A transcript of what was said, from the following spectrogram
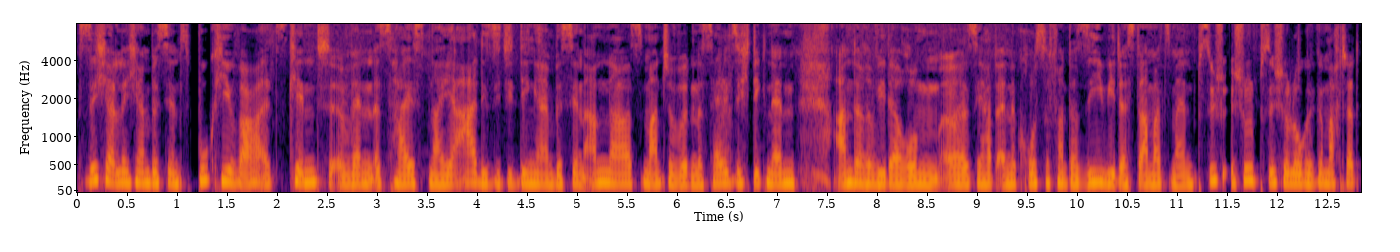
sicherlich ein bisschen spooky war als Kind, wenn es heißt, na ja, die sieht die Dinge ein bisschen anders. Manche würden es hellsichtig nennen, andere wiederum, äh, sie hat eine große Fantasie, wie das damals mein Psych Schulpsychologe gemacht hat.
